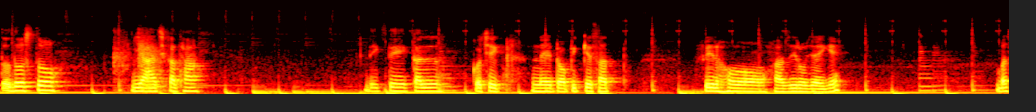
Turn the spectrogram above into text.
تو دوستو، یہ آج کا تھا۔ دیکھتے ہیں کل کچھ ایک نئے ٹاپک کے ساتھ پھر ہو، حاضر ہو جائے گے۔ بس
